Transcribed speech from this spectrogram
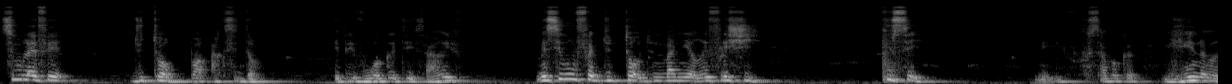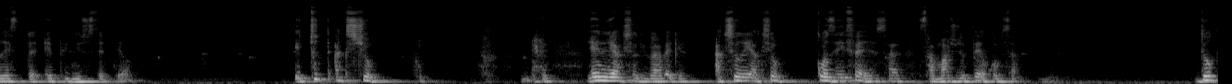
Si vous l'avez fait du tort par accident, et puis vous regrettez, ça arrive. Mais si vous faites du tort d'une manière réfléchie, poussée, mais il faut savoir que rien ne reste impuni sur cette terre. Et toute action, il y a une réaction qui va avec. Hein. Action-réaction, cause et effet, hein. ça, ça marche de pair comme ça. Donc,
